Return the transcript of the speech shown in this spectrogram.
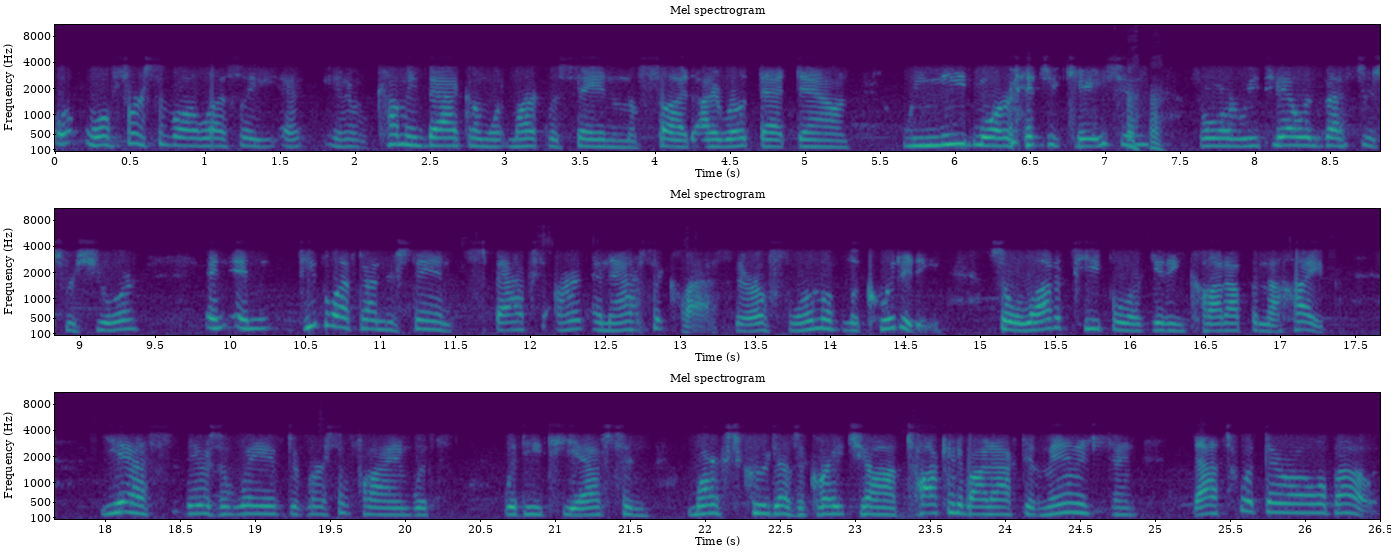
Well, first of all, Leslie, uh, you know, coming back on what Mark was saying in the FUD, I wrote that down. We need more education for retail investors for sure. And, and people have to understand SPACs aren't an asset class. They're a form of liquidity. So a lot of people are getting caught up in the hype. Yes, there's a way of diversifying with, with ETFs, and Mark's crew does a great job talking about active management. That's what they're all about.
